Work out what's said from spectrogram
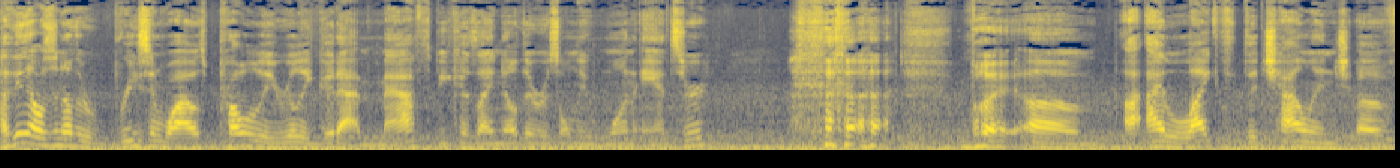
I think that was another reason why I was probably really good at math because I know there was only one answer. but um, I, I liked the challenge of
